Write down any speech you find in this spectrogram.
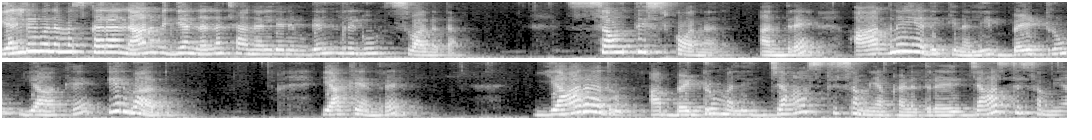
ಎಲ್ರಿಗೂ ನಮಸ್ಕಾರ. ನಾನು ವಿದ್ಯಾ, ನನ್ನ ಚಾನೆಲ್ಗೆ ನಿಮ್ಗೆಲ್ರಿಗೂ ಸ್ವಾಗತ. ಸೌತ್ ಈಸ್ಟ್ ಕಾರ್ನರ್ ಅಂದ್ರೆ ಆಗ್ನೇಯ ದಿಕ್ಕಿನಲ್ಲಿ ಬೆಡ್ರೂಮ್ ಯಾಕೆ ಇರಬಾರ್ದು? ಯಾಕೆ ಅಂದ್ರೆ ಯಾರಾದರೂ ಆ ಬೆಡ್ರೂಮ್ ಅಲ್ಲಿ ಜಾಸ್ತಿ ಸಮಯ ಕಳೆದ್ರೆ, ಜಾಸ್ತಿ ಸಮಯ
